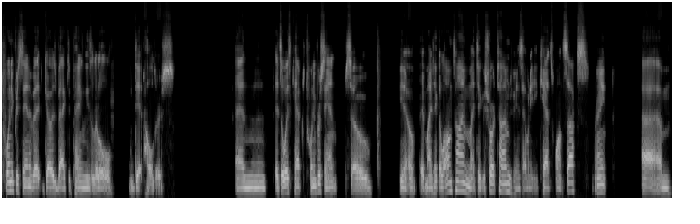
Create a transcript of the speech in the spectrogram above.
20% of it goes back to paying these little debt holders. And it's always capped at 20%. So, you know, it might take a long time, it might take a short time, depends how many cats want socks right? Um,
